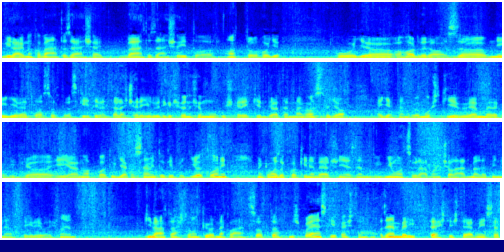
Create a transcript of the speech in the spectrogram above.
világnak a változásaitól, attól, hogy hogy a hardware az négy évente, a szoftver az két évente lecserélődik, és sajnos mókus kerékként éltem meg azt, hogy a egyetemről most kijövő emberek, akik éjjel-nappal tudják a számítógépet gyilkolni, nekem azokkal kéne versenyeznem, mint 8 órában család mellett mindenfélével, és nagyon kilátástalan körnek látszott. És akkor ehhez képest az emberi test és természet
